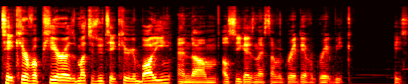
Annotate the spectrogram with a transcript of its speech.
take care of up here as much as you take care of your body. And um, I'll see you guys next time. Have a great day. Have a great week. Peace.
